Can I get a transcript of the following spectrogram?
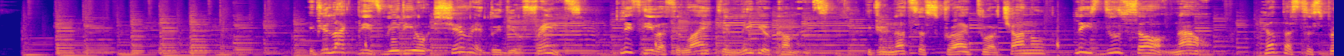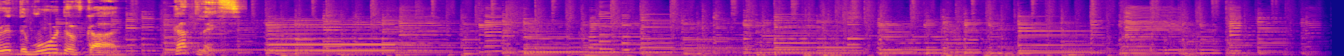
If you like this video, share it with your friends. Please give us a like and leave your comments. If you're not subscribed to our channel, please do so now. Help us to spread the word of God. God bless.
